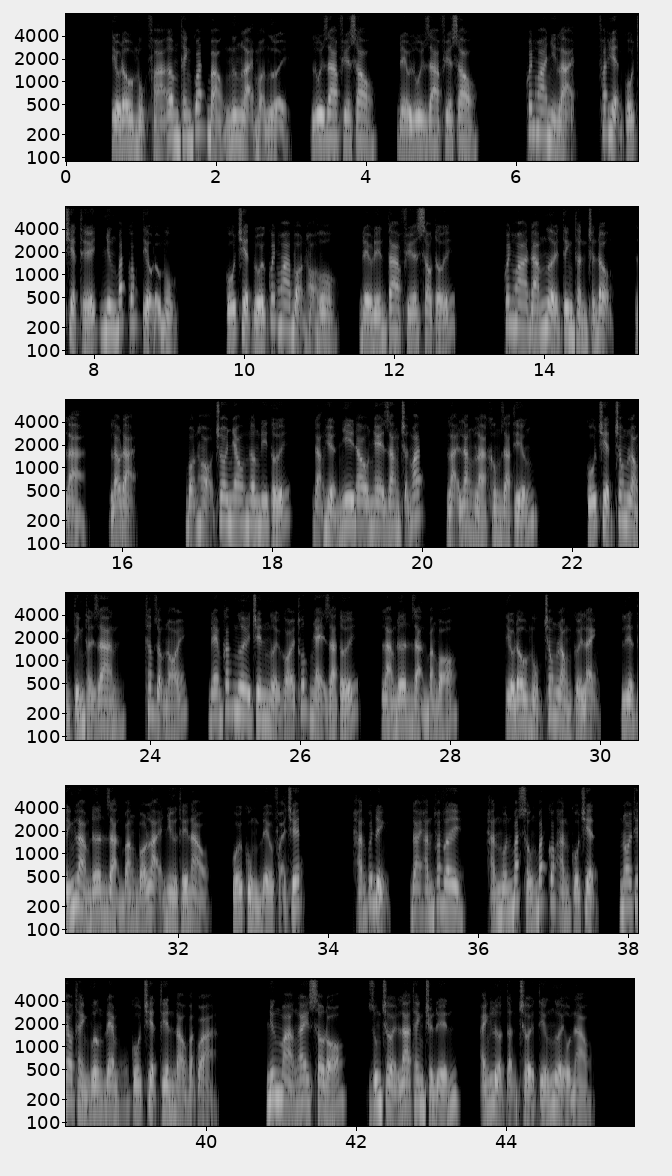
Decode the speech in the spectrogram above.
Tiểu đầu mục phá âm thanh quát bảo ngưng lại mọi người, lui ra phía sau, đều lui ra phía sau. Quanh hoa nhìn lại, phát hiện cố triệt thế nhưng bắt cóc tiểu đầu mục. Cố triệt đối quách hoa bọn họ hô, đều đến ta phía sau tới. Quách hoa đám người tinh thần chấn động, là, lao đại. Bọn họ cho nhau nâng đi tới, đặng hiển nhi đau nhe răng trận mắt, lại lăng là không ra tiếng. Cố triệt trong lòng tính thời gian, thấp giọng nói, đem các ngươi trên người gói thuốc nhảy ra tới, làm đơn giản băng bó. Tiểu đầu mục trong lòng cười lạnh, liền tính làm đơn giản băng bó lại như thế nào, cuối cùng đều phải chết. Hắn quyết định, đại hắn thoát vây, hắn muốn bắt sống bắt cóc hắn cố triệt, nói theo thành vương đem cố triệt thiên đao vạn quả. Nhưng mà ngay sau đó, dung trời la thanh truyền đến, ánh lửa tận trời tiếng người ồn ào.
